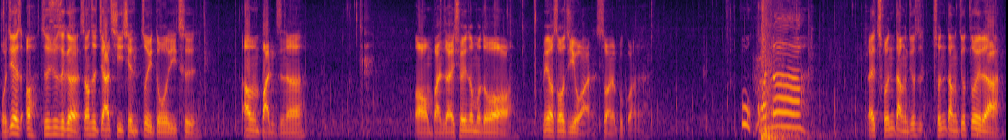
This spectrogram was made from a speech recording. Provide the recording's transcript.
我记得哦，这就是个上次加七千最多一次。啊，我们板子呢？哦，我们板子还缺这么多，哦，没有收集完，算了，不管了，不管了。来存档就是存档就对了！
